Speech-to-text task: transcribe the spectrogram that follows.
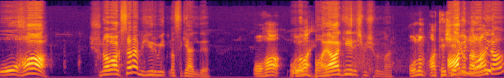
oha. Şuna baksana bir 20 nasıl geldi. Oha Oğlum oha. bayağı gelişmiş bunlar. Oğlum ateş Abi ne ediyorlar lan. oluyor?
